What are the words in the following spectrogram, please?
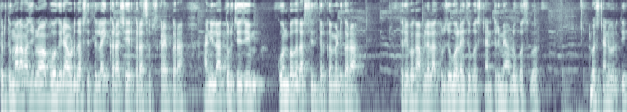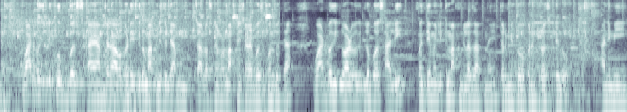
तर तुम्हाला माझे ब्लॉग वगैरे आवडत असतील तर लाईक करा शेअर करा सबस्क्राईब करा. आणि लातूरचे जे कोण बघत असतील तर कमेंट करा. तर हे बघा आपल्या लातूरचं बोलायचं बस स्टँड तर मी आलो बसवर बस स्टँडवरती वाट बघितली खूप बस काय आमच्या गावाकडे तिकडं माकणीचं डॅम चालू असल्यामुळे माकणीच्या काय बस बंद होत्या. वाट बघितलो वाट बघितलो बस आली. पण ते म्हणले की माकणीला जात नाही. तर मी तोपर्यंत रस पेलो. आणि मी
